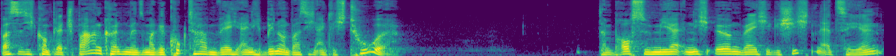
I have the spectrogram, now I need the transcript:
was sie sich komplett sparen könnten, wenn sie mal geguckt haben, wer ich eigentlich bin und was ich eigentlich tue. Dann brauchst du mir nicht irgendwelche Geschichten erzählen,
